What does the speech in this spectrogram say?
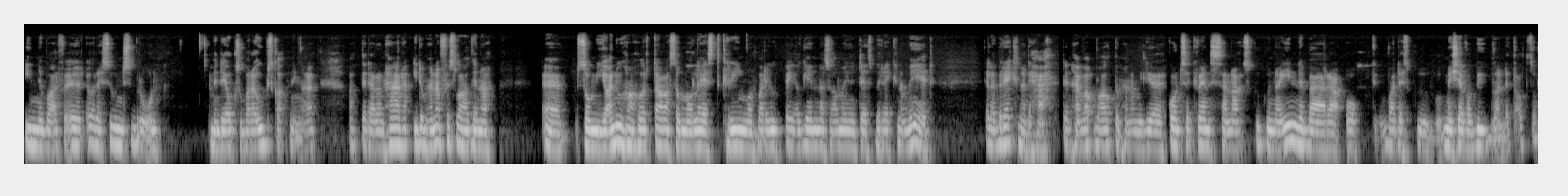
innebar för Öresundsbron, men det är också bara uppskattningar. Att, att det där här, I de här förslagen eh, som jag nu har hört talas om och läst kring och varit uppe i Agenda så har man ju inte ens beräknat med eller beräknat det här, den här, vad allt de här miljökonsekvenserna skulle kunna innebära och vad det skulle, med själva byggandet alltså,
